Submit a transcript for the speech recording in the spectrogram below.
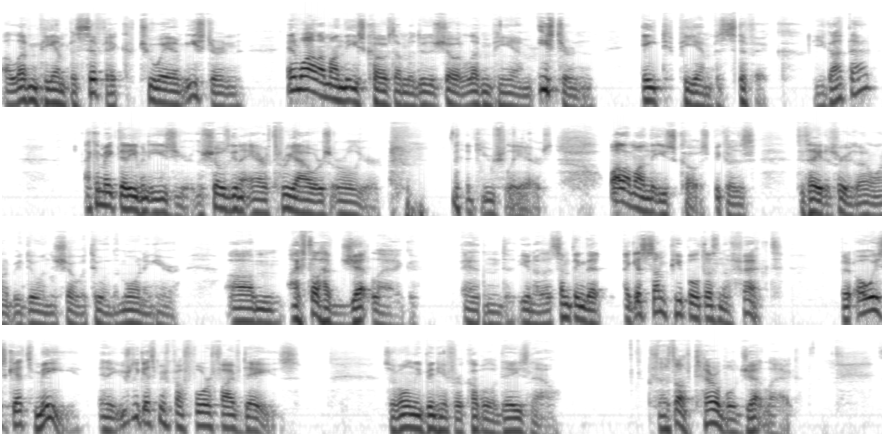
11 p.m. Pacific, 2 a.m. Eastern. And while I'm on the East Coast, I'm going to do the show at 11 p.m. Eastern, 8 p.m. Pacific. You got that? I can make that even easier. The show's going to air three hours earlier than it usually airs while I'm on the East Coast because, to tell you the truth, I don't want to be doing the show at two in the morning here. Um, I still have jet lag. And, you know, that's something that I guess some people doesn't affect, but it always gets me. And it usually gets me for about four or five days. So I've only been here for a couple of days now. So I still have terrible jet lag.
